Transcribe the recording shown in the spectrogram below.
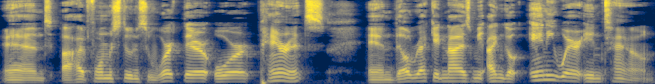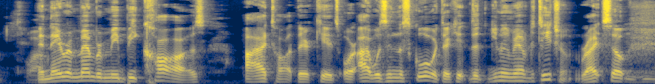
and I have former students who work there or parents and they'll recognize me. I can go anywhere in town wow. and they remember me because I taught their kids or I was in the school with their kids that you don't even have to teach them, right? So mm-hmm.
